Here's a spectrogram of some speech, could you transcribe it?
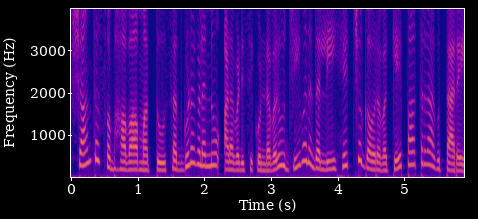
ಶಾಂತ ಸ್ವಭಾವ ಮತ್ತು ಸದ್ಗುಣಗಳನ್ನು ಅಳವಡಿಸಿಕೊಂಡವರು ಜೀವನದಲ್ಲಿ ಹೆಚ್ಚು ಗೌರವಕ್ಕೆ ಪಾತ್ರರಾಗುತ್ತಾರೆ.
